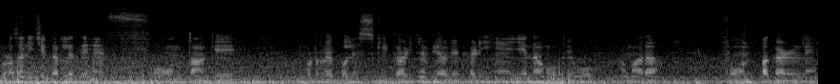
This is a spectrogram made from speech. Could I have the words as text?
थोड़ा सा नीचे कर लेते हैं फ़ोन ताकि मोटरवे पुलिस की गाड़ियाँ भी आगे खड़ी हैं। ये ना हो कि वो हमारा फ़ोन पकड़ लें।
